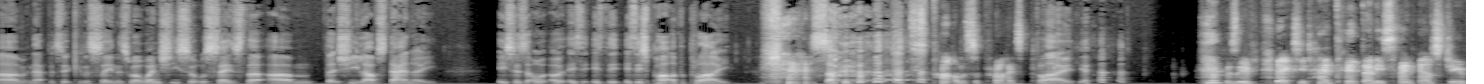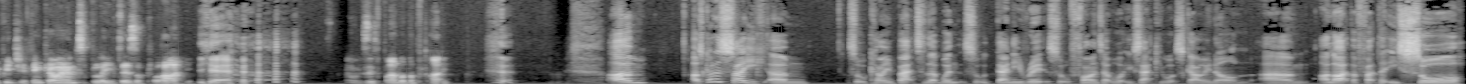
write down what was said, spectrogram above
um in that particular scene as well when she sort of says that um that she loves Danny, he says, "Oh, oh is is is this part of the play?" Yeah, So it's part of the surprise play. play. As if, yeah, 'cause you'd had Danny saying, "How stupid do you think I am to believe there's a play?" yeah. Oh, is this part of the play? Um, I was going to say, um, sort of coming back to that when sort of Danny re- sort of finds out what exactly what's going on. Um, I like the fact that he saw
